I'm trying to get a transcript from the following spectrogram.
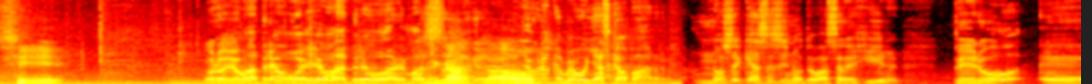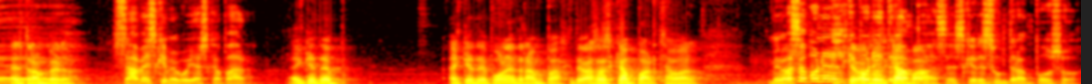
Sí. Bueno, yo me atrevo, ¿eh? Yo me atrevo. Además, Venga, eh, que- vamos. yo creo que me voy a escapar. No sé qué asesino te vas a elegir, pero... eh, El trampero. Sabes que me voy a escapar. El que te. El que te pone trampas. Que te vas a escapar, chaval. ¿Me vas a poner el que pone trampas? Es que eres un tramposo.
